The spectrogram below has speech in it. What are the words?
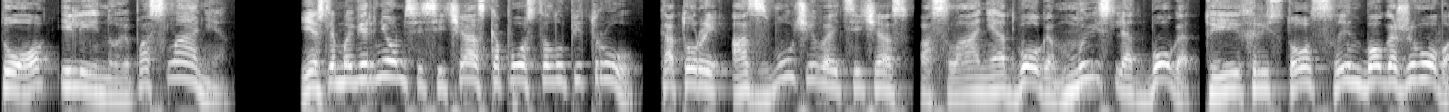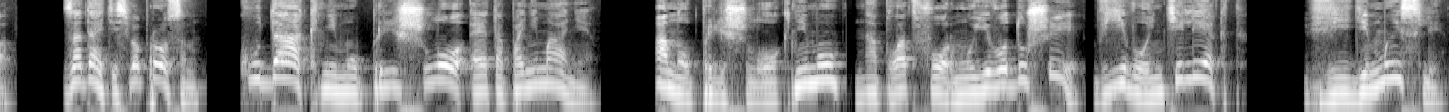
то или иное послание. Если мы вернемся сейчас к апостолу Петру, который озвучивает сейчас послание от Бога, мысль от Бога, «Ты, Христос, Сын Бога Живого», задайтесь вопросом, куда к нему пришло это понимание? Оно пришло к нему на платформу его души, в его интеллект, в виде мысли.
